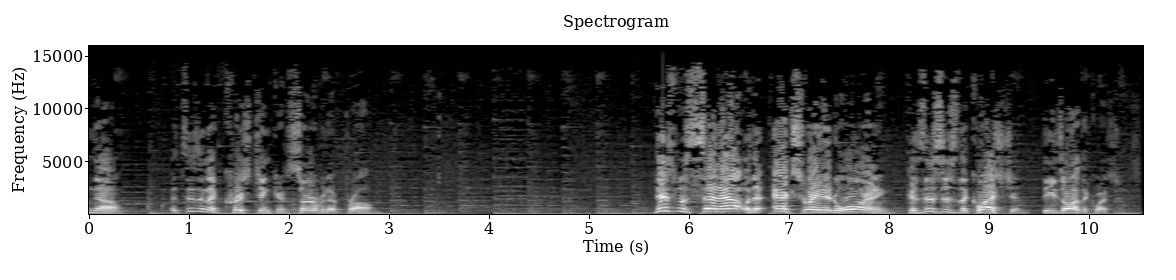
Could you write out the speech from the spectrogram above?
No. This isn't a Christian conservative problem. This was sent out with an X-rated warning, because this is the question. These are the questions.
